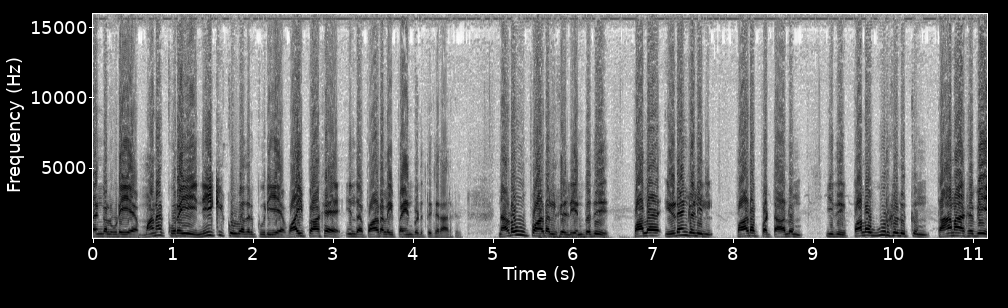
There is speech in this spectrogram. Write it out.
தங்களுடைய மனக்குறையை நீக்கிக் கொள்வதற்குரிய வாய்ப்பாக இந்த பாடலை பயன்படுத்துகிறார்கள். நடவு பாடல்கள் என்பது பல இடங்களில் பாடப்பட்டாலும் இது பல ஊர்களுக்கும் தானாகவே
